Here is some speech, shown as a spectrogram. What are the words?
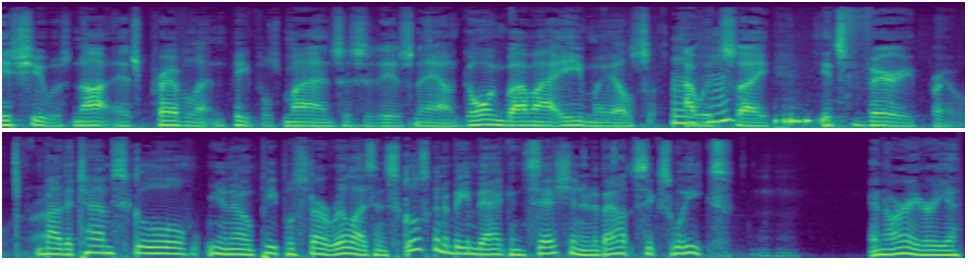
issue was not as prevalent in people's minds as it is now. Going by my emails, I would Mhm. say it's very prevalent. By the time school, you know, people start realizing school's going to be back in session in about six weeks in our area.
